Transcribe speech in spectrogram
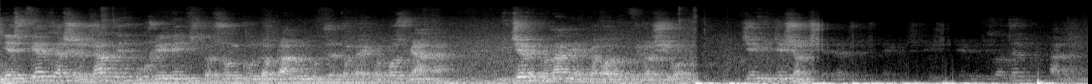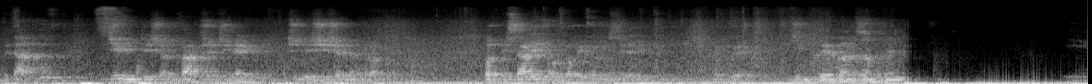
Nie stwierdza się żadnych uchybień w stosunku do planu budżetowego po zmianach, gdzie wykonanie dochodów wynosiło 97,39%, a wydatków 92,37%. Podpisali członkowie Komisji Rewizyjnej. Dziękuję. Dziękuję bardzo. I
